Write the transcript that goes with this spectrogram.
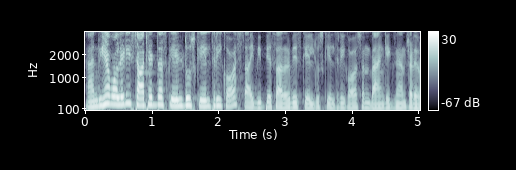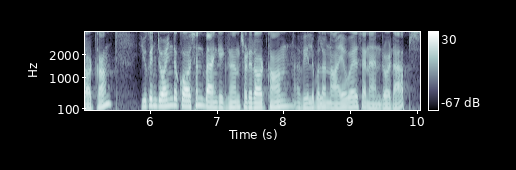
And we have already started the scale 2 scale 3 course, the IBPS RRB scale 2 scale 3 course on bankexamstudy.com. You can join the course on bankexamstudy.com, available on iOS and Android apps.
